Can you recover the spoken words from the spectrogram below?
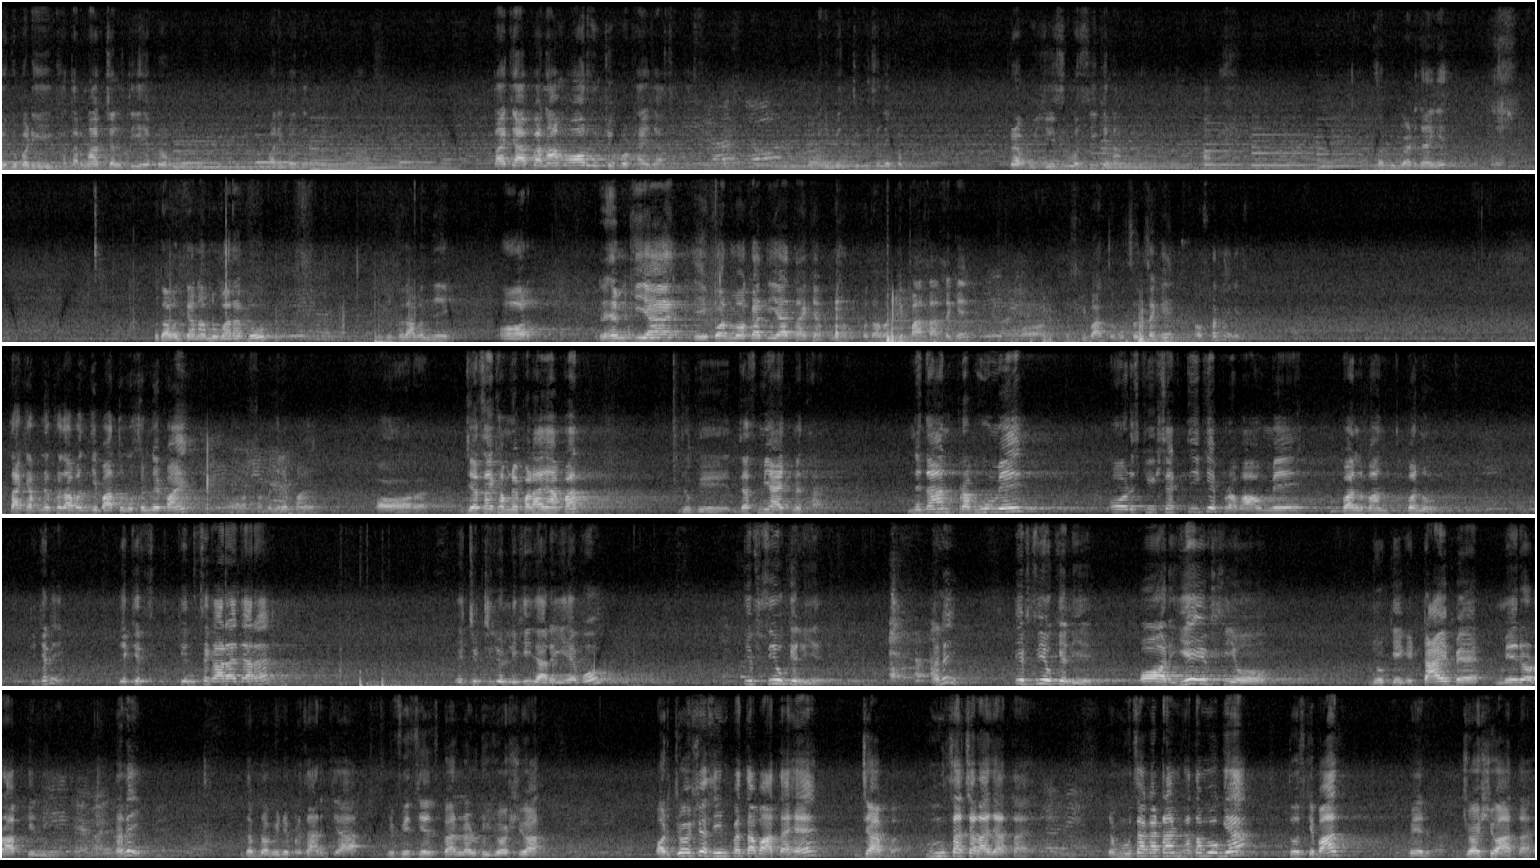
जो कि बड़ी खतरनाक चलती है प्रभु। हमारी मदद करें। ताकि आपका नाम और ऊँचे को उठाया जा सके। हमारी विनती को सुने कबूल प्रभु यीशु मसीह के नाम में। सभी बैठ जाएँगे। खुदावंत का नाम मुबारक हो? जो खुदावंत ने और रहम किया, एक और मौका दिया, ताकि अपने हम खुदावंत के पास आ सके। उसकी बातों को सुन सके और करना ताकि अपने खुदाबंद की बातों को सुनने पाएँ और समझने पाएँ। और जैसा कि हमने पढ़ा यहाँ पर, जो कि दसवीं आयत में था, निदान प्रभु में और उसकी शक्ति के प्रभाव में बलवंत बनो। ठीक है नहीं? ये किस, किन से कहा जा रहा है? ये चिट्ठी जो लिखी जा रही है वो इफ्सियों के लिए। है नहीं? इफ्सियों के लिए। और ये इफ्सियों जो कि एक टाइप है, मेरे और आपके लिए। है नहीं? जब नबी ने प्रचार किया इफिशियंस पैरल टू जोशिया और जोशिया सीन पर तब आता है, जब मूसा चला जाता है। जब मूसा का टाइम खत्म हो गया तो उसके बाद फिर जोशिया आता है।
